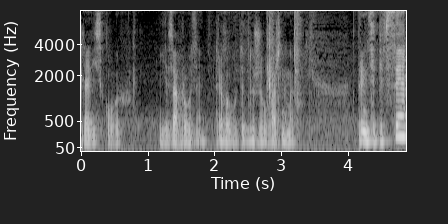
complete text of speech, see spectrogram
для військових. Є загрози. Треба бути дуже уважними. В принципі, все.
